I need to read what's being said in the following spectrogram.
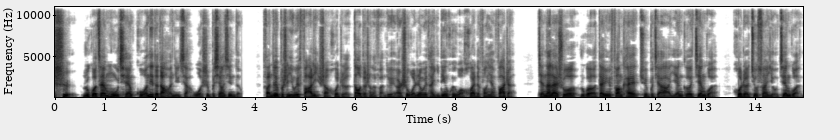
是如果在目前国内的大环境下，我是不相信的。反对不是因为法理上或者道德上的反对，而是我认为它一定会往坏的方向发展。简单来说，如果代孕放开却不加严格监管，或者就算有监管，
